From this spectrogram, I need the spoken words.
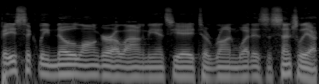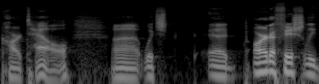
basically no longer allowing the NCAA to run what is essentially a cartel, uh, which uh, artificially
